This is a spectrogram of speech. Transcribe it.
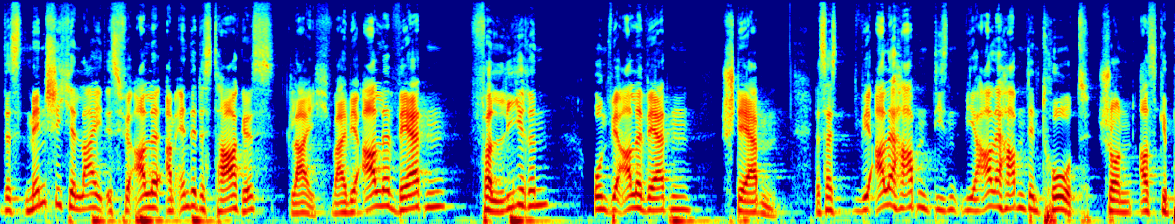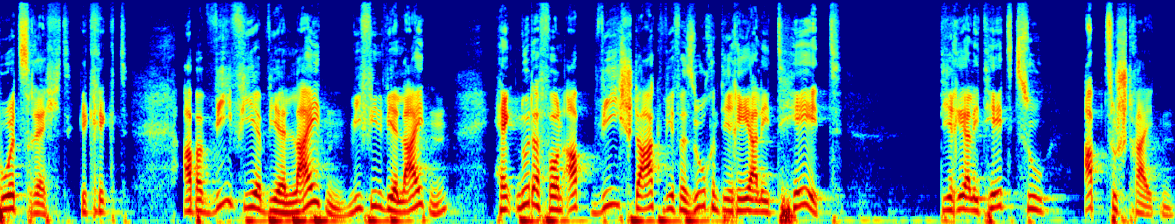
das menschliche Leid ist für alle am Ende des Tages gleich, weil wir alle werden verlieren und wir alle werden sterben. Das heißt, wir alle haben, diesen, wir alle haben den Tod schon als Geburtsrecht gekriegt. Aber wie viel wir leiden, wie viel wir leiden, hängt nur davon ab, wie stark wir versuchen, die Realität, die Realität zu abzustreiten.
